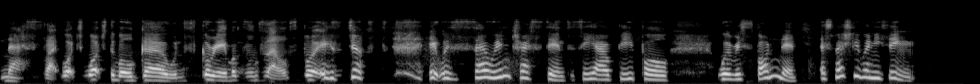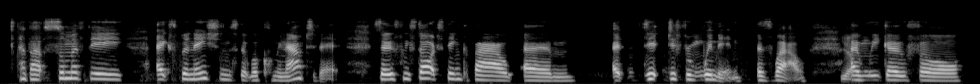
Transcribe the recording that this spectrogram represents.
nest. Like watch watch them all go and scurry amongst themselves. But it's just it was so interesting to see how people were responding especially when you think about some of the explanations that were coming out of it. So if we start to think about um di- different women as well Yeah. and we go for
